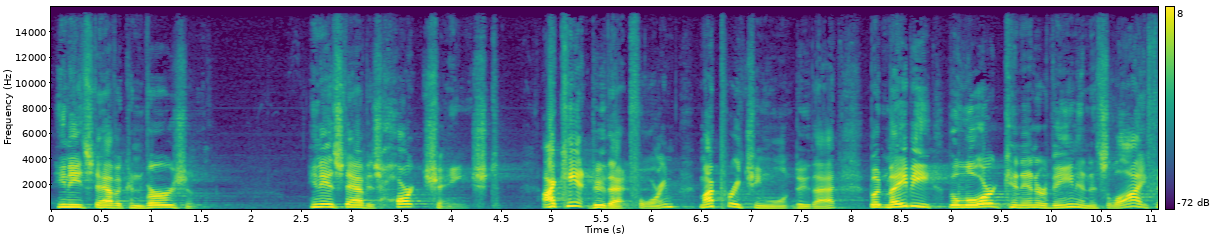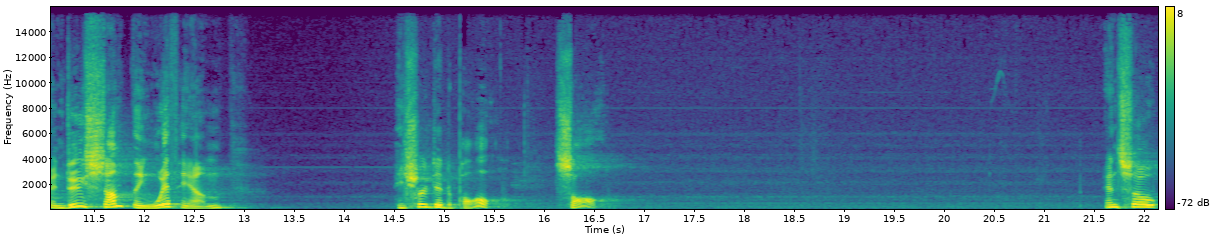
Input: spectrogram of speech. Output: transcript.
He needs to have a conversion, he needs to have his heart changed. I can't do that for him. My preaching won't do that. But maybe the Lord can intervene in his life and do something with him. He sure did to Paul, Saul. And so,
